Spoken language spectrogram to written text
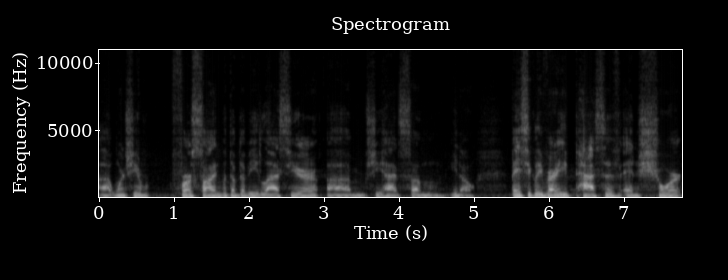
uh, when she first signed with WWE last year. Um, she had some, you know, basically very passive and short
